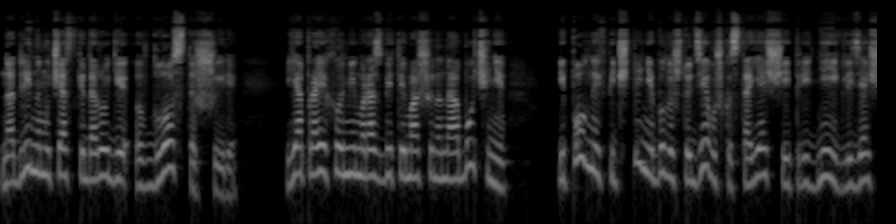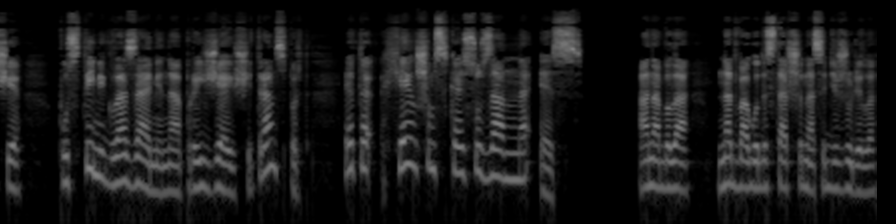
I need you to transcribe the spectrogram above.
на длинном участке дороги в Глостершире я проехала мимо разбитой машины на обочине, и полное впечатление было, что девушка, стоящая перед ней и глядящая пустыми глазами на проезжающий транспорт, это хейлшемская Сузанна С. Она была на два года старше нас и дежурила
